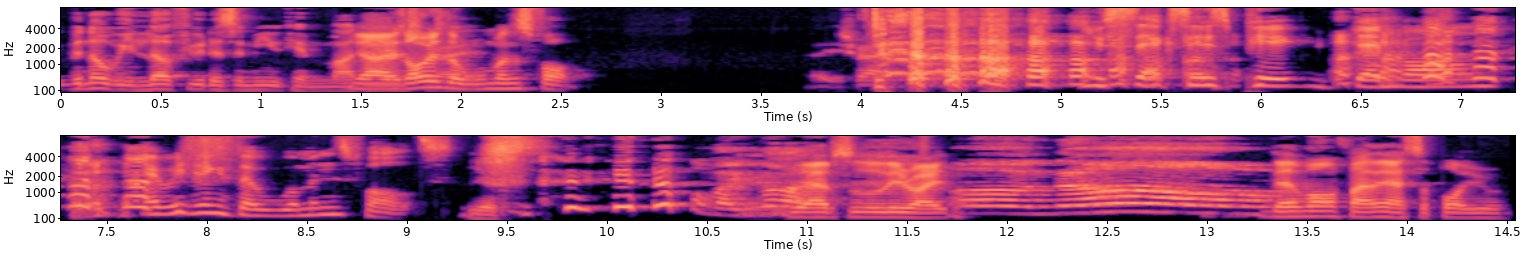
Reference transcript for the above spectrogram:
Even though we love you, doesn't mean you can mother yeah, us, it's always the woman's fault. That's right. You sexist pig, Denmong. Everything's the woman's fault. Yes, oh my god. you're absolutely right. Oh no! Then one finally I support you.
